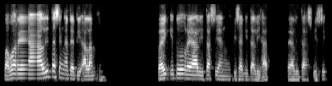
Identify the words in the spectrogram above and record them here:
bahwa realitas yang ada di alam ini, baik itu realitas yang bisa kita lihat, realitas fisik,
